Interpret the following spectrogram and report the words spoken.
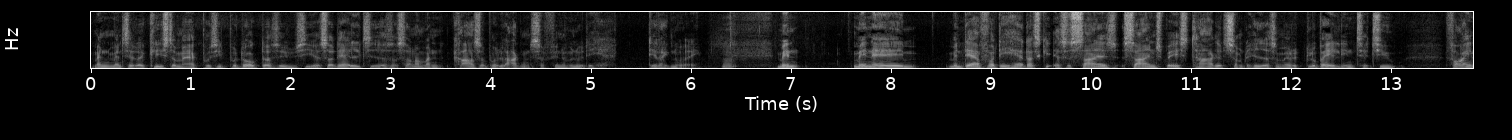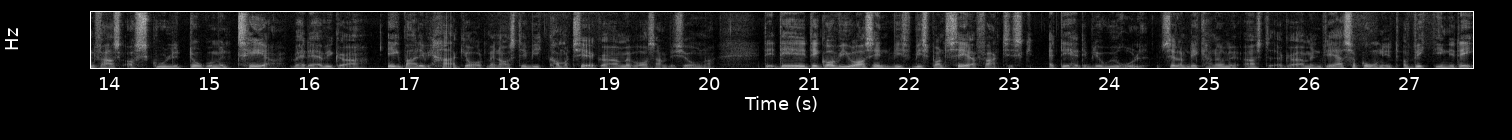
man, man sætter et klistermærke på sit produkt, og så, vil sige, og så er det altid, altså så når man krasser på lakken, så finder man ud af det her. Det er der ikke noget af. Mm. Men, men, øh, men derfor det her, der sker, altså Science-Based Target, som det hedder, som er et globalt initiativ, for rent faktisk at skulle dokumentere, hvad det er, vi gør. Ikke bare det, vi har gjort, men også det, vi kommer til at gøre med vores ambitioner det, det, det går vi jo også ind. Vi, vi sponsorerer faktisk, at det her det bliver udrullet, selvom det ikke har noget med Ørsted at gøre, men det er så god og vigtig en idé.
